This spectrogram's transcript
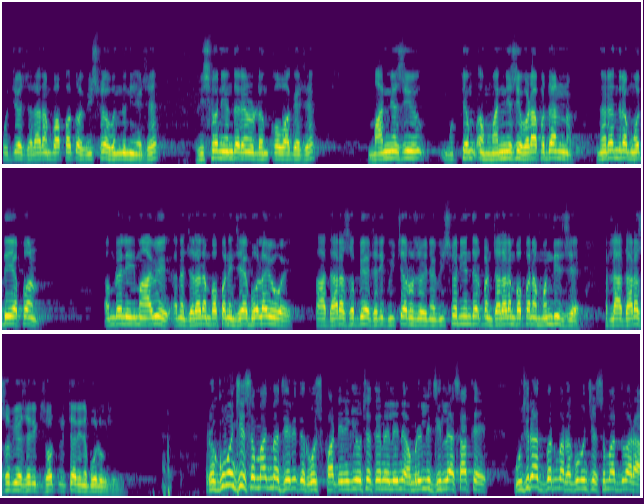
પૂજ્ય જલારામ બાપા તો વિશ્વ વંદનીય છે. વિશ્વની અંદર એનો ડંકો વાગે છે. માન્ય શ્રી મુખ્ય માન્ય શ્રી વડાપ્રધાન નરેન્દ્ર મોદીએ પણ અમરેલીમાં આવી અને જલારામ બાપાની જય બોલાવી હોય તો આ ધારાસભ્ય જરીક વિચારવું જોઈએ. વિશ્વની અંદર પણ જલારામ બાપાના મંદિર છે. એટલે આ ધારાસભ્ય જરીક સોચ વિચારીને બોલવું જોઈએ. રઘુવંશી સમાજમાં જે રીતે રોષ ફાટી નીકળ્યો છે તેને લઈને અમરેલી જિલ્લા સાથે ગુજરાતભરમાં રઘુવંશી સમાજ દ્વારા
